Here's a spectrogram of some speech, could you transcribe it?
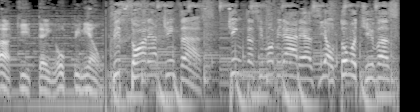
Aqui tem opinião. Vitória Tintas. Tintas imobiliárias e automotivas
